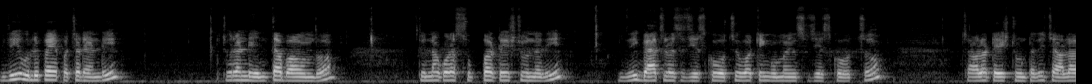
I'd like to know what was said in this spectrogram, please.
ఇది ఉల్లిపాయ పచ్చడి అండి. చూడండి ఎంత బాగుందో. తిన్నా కూడా సూపర్ టేస్ట్ ఉన్నది. ఇది బ్యాచిలర్స్ చేసుకోవచ్చు వర్కింగ్ ఉమెన్స్ చేసుకోవచ్చు. చాలా టేస్ట్ ఉంటుంది చాలా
